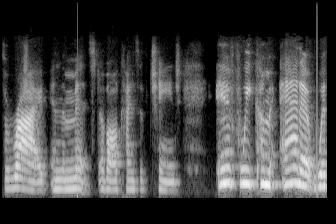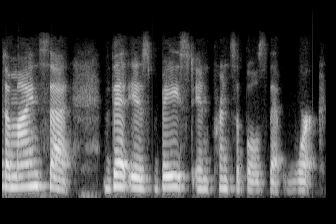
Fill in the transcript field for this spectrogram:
thrive in the midst of all kinds of change if we come at it with a mindset that is based in principles that work.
